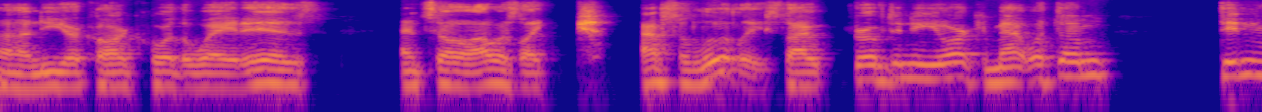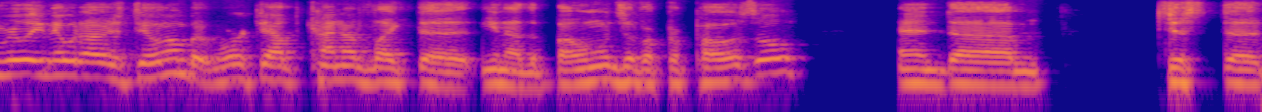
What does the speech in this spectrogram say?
uh, New York Hardcore The Way It Is. And so I was like, absolutely. So I drove to New York and met with them. Didn't really know what I was doing, but worked out kind of like the, you know, the bones of a proposal and um, just uh,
